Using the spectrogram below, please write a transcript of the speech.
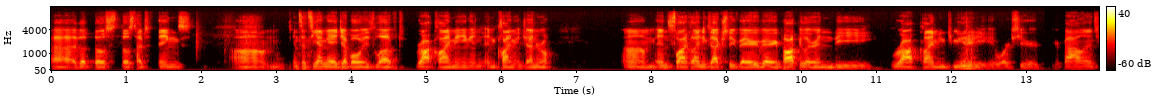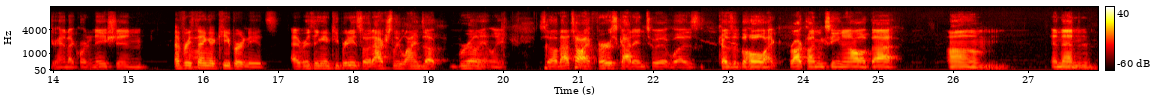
uh, th- those those types of things. Um, and since a young age, I've always loved rock climbing and, and climbing in general. Um, and slacklining is actually very, very popular in the rock climbing community. It works your your balance, your hand-eye coordination, Everything a keeper needs. Everything a keeper needs. So it actually lines up brilliantly. So that's how I first got into it was because of the whole like rock climbing scene and all of that. Um, and then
